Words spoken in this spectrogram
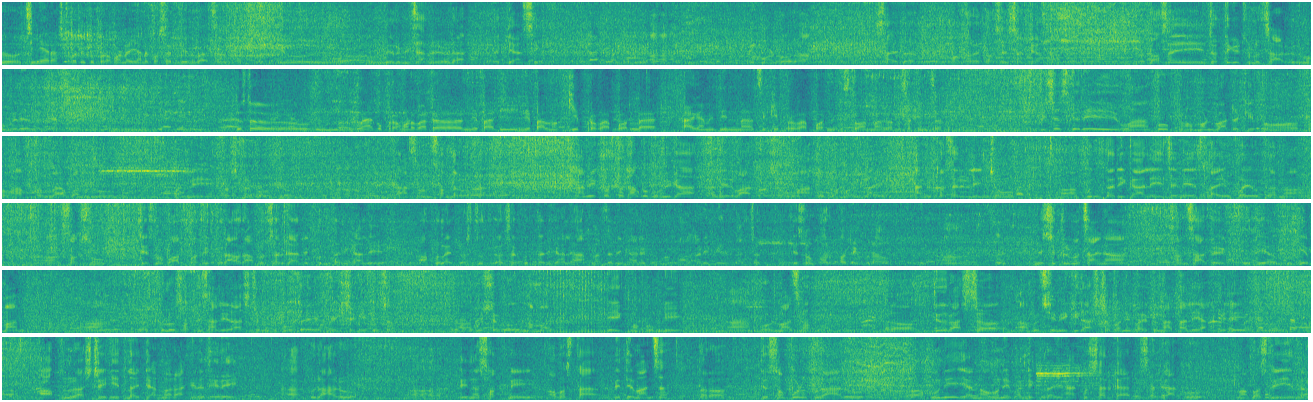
यो चिनिया राष्ट्रपतिको भ्रमणलाई यहाँले कसरी लिनु भएको छ? यो मेरो विचारमा एउटा ऐतिहासिक भ्रमण हो र सायद भर्खरै दसैँ सकिएको छ। र दसैँ जत्तिकै ठुलो चाडको रूपमा मैले यसलाई लिएको छु। जस्तो उहाँको भ्रमणबाट नेपाली नेपालमा के प्रभाव पर्ला? आगामी दिनमा चाहिँ के प्रभाव पर्ने त्यस्तो अनुमान गर्न सकिन्छ? विशेष गरी उहाँको भ्रमणबाट के प्रभाव पर्ला भन्नु भन्ने प्रश्नको जहाँसम्म सन्दर्भ छ। हामी कस्तो खालको भूमिका निर्वाह गर्छौँ? उहाँको भ्रमणलाई हामी कसरी लिन्छौँ? कुन तरिकाले चाहिँ यसलाई उपयोग गर्न सक्छौँ? त्यसमा भर पर्ने कुरा हो र हाम्रो सरकारले कुन तरिकाले आफूलाई प्रस्तुत गर्छ कुन तरिकाले आफ्ना चाहिँ कार्यक्रमहरूलाई अगाडि लिएर जान्छ त्यसमा भर पर्ने कुरा हो। निश्चित रूपमा चाइना संसारको एक उदय उदयमान ठुलो शक्तिशाली राष्ट्रको रूपमा उदय भइसकेको छ र विश्वको नम्बर एकमा पुग्ने होडमा छ। र त्यो राष्ट्र हाम्रो छिमेकी राष्ट्र पनि भएको नाताले हामीले आफ्नो राष्ट्रिय हितलाई ध्यानमा राखेर धेरै कुराहरू लिन सक्ने अवस्था विद्यमान छ। तर त्यो सम्पूर्ण कुराहरू हुने या नहुने भन्ने कुरा यहाँको सरकार र सरकारकोमा बस्ने र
